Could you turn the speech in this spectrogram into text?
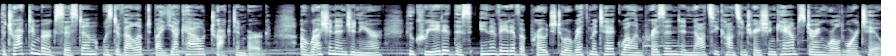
The Trachtenberg system was developed by Yakov Trachtenberg, a Russian engineer who created this innovative approach to arithmetic while imprisoned in Nazi concentration camps during World War II.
